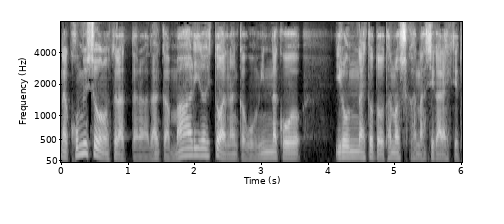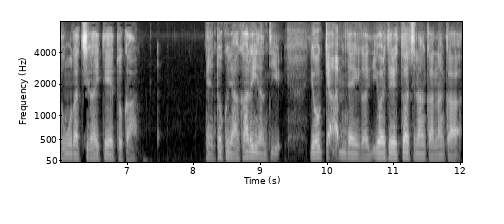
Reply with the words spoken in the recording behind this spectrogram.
なんかコミュ障の人だったら、なんか周りの人はなんかこうみんなこう、いろんな人と楽しく話ができて友達がいてとか、ね、特に明るいなんて陽キャーみたいな言われてる人たちなんかなんか、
